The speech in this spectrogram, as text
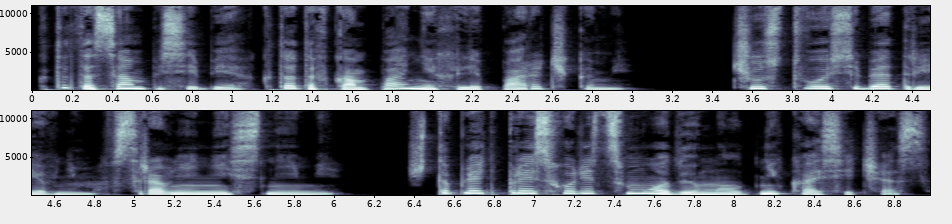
Кто-то сам по себе, кто-то в компаниях или парочками. Чувствую себя древним в сравнении с ними. Что, блядь, происходит с модой у молодняка сейчас?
